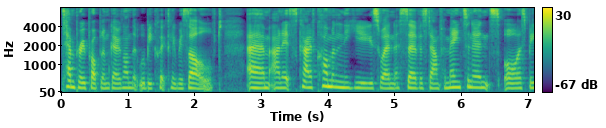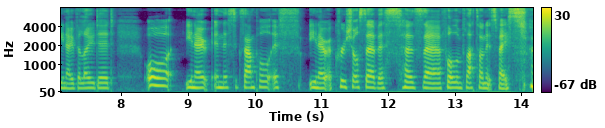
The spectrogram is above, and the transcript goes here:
temporary problem going on that will be quickly resolved. Um, and it's kind of commonly used when a server's down for maintenance or has been overloaded. Or, you know, in this example, if, you know, a crucial service has uh, fallen flat on its face.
